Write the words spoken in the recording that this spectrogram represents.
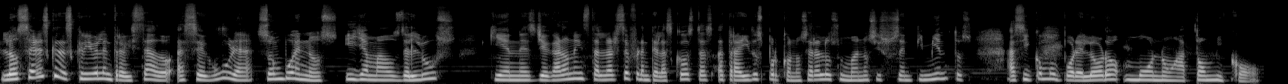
Los seres que describe el entrevistado asegura son buenos y llamados de luz, quienes llegaron a instalarse frente a las costas atraídos por conocer a los humanos y sus sentimientos, así como por el oro monoatómico.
